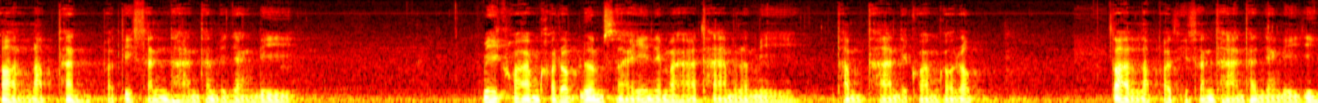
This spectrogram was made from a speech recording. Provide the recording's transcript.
ต้อนรับท่านปฏิสันฐานท่านเป็นอย่างดี มีความเคารพเลื่อมใสในมหาทานบารมีทำทานด้วยความเคารพ ต้อนรับปฏิสันฐานท่านอย่างดียิ่ง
